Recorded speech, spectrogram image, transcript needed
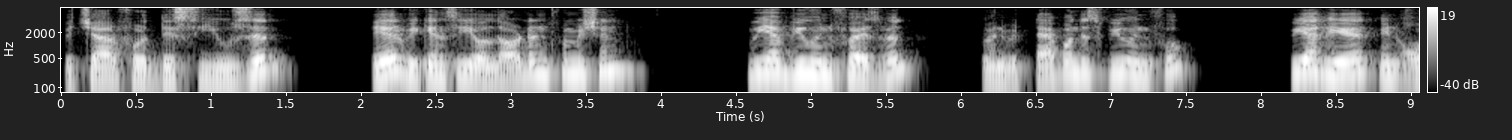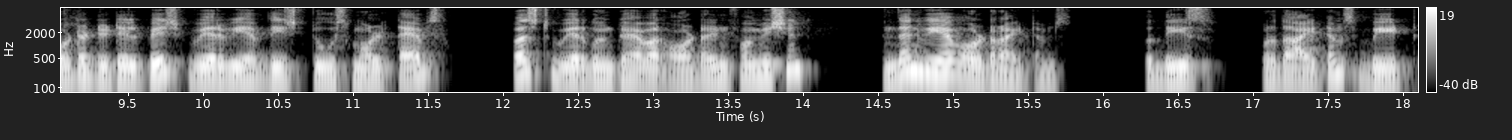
which are for this user. Here we can see all the order information. We have view info as well. When we tap on this view info we are here in order detail page where we have these two small tabs. First we are going to have our order information and then we have order items so these were the items be it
